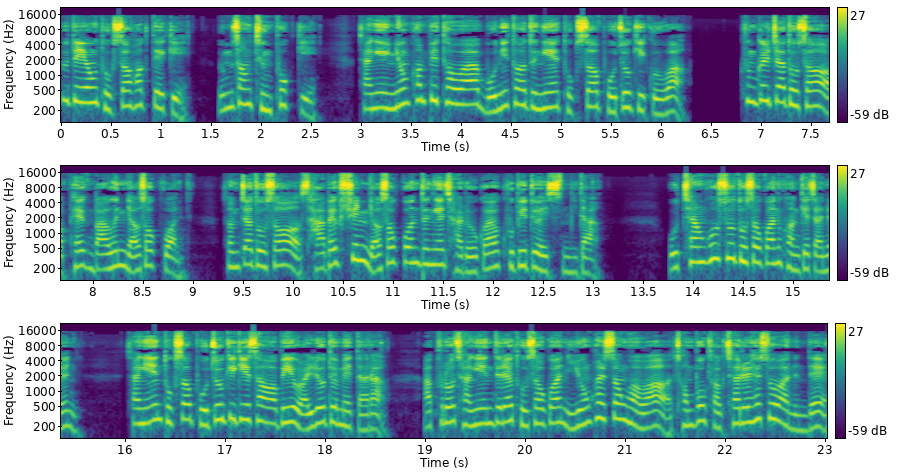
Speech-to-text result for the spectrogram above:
휴대용 독서 확대기, 음성 증폭기, 장애인용 컴퓨터와 모니터 등의 독서 보조기구와 큰 글자 도서 146권, 점자 도서 456권 등의 자료가 구비되어 있습니다. 오창 호수 도서관 관계자는 장애인 독서 보조기기 사업이 완료됨에 따라 앞으로 장애인들의 도서관 이용 활성화와 정보 격차를 해소하는데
